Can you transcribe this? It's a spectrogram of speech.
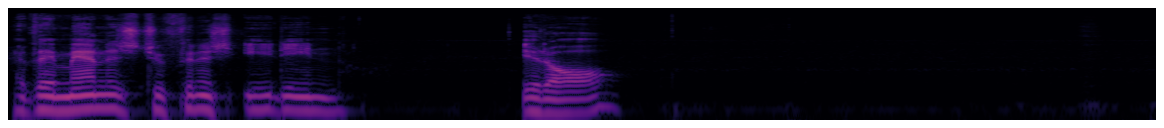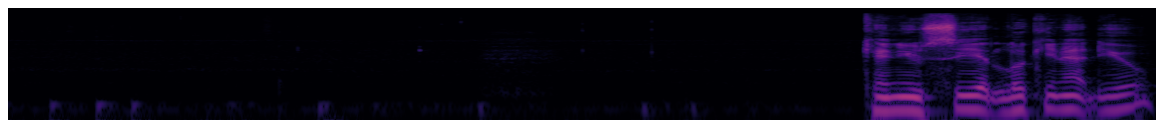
Have they managed to finish eating it all? Can you see it looking at you?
